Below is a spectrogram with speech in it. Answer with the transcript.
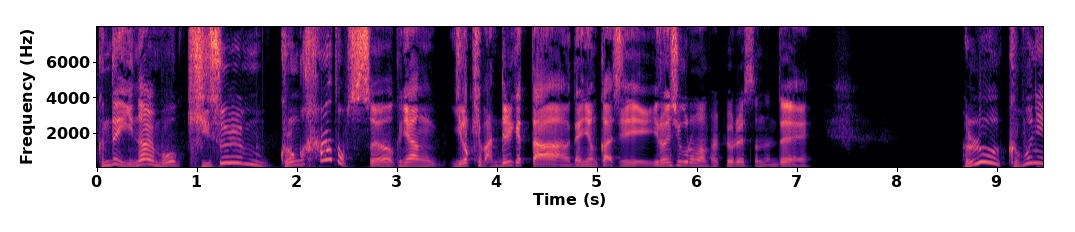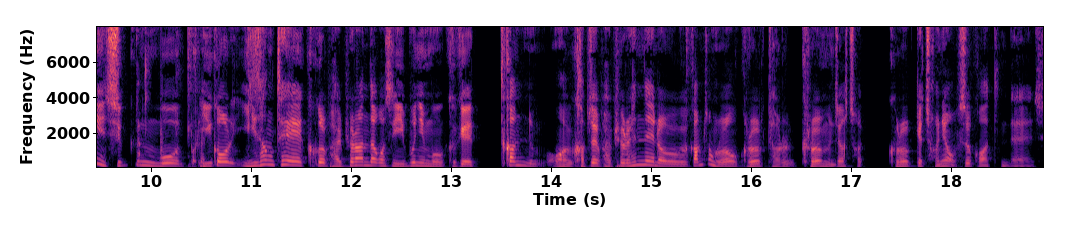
근데 이날 뭐 기술 그런 거 하나도 없었어요. 그냥 이렇게 만들겠다 내년까지 이런 식으로만 발표를 했었는데 별로 그분이 지금 뭐 이걸 이 상태에 그걸 발표를 한다고 해서 이분이 뭐 그게 깜 어, 갑자기 발표를 했네라고 깜짝 놀라고 그럴 결, 그럴 문제가 저, 그럴 게 전혀 없을 것 같은데 제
